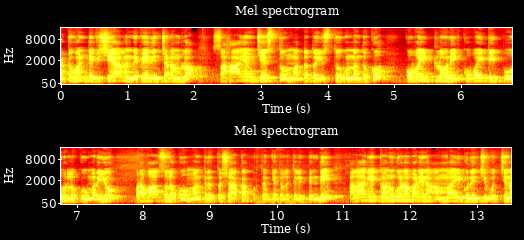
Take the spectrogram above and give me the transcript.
అటువంటి విషయాలను నివేదించడంలో సహాయం చేస్తూ మద్దతు ఇస్తూ ఉన్నందుకు కువైట్లోని కువైటీ పౌరులకు మరియు ప్రవాసులకు మంత్రిత్వ శాఖ కృతజ్ఞతలు తెలిపింది. అలాగే కనుగొనబడిన అమ్మాయి గురించి వచ్చిన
